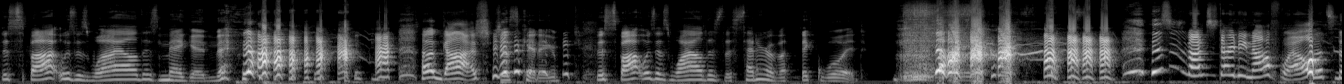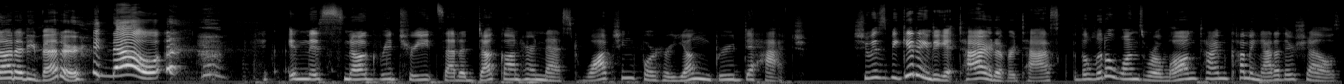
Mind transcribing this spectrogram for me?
The spot was as wild as Megan. oh gosh. Just kidding. The spot was as wild as the center of a thick wood. this is not starting off well. That's not any better. no. In this snug retreat sat a duck on her nest, watching for her young brood to hatch. She was beginning to get tired of her task, for the little ones were a long time coming out of their shells,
